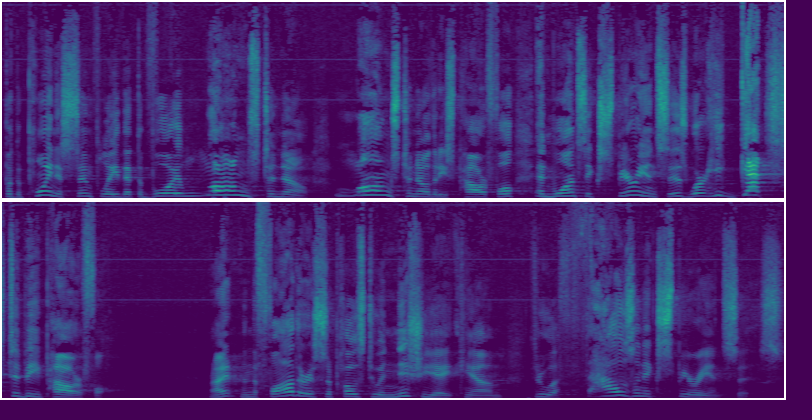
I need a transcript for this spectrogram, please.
But the point is simply that the boy longs to know, longs to know that he's powerful, and wants experiences where he gets to be powerful. Right? And the father is supposed to initiate him through a thousand experiences,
